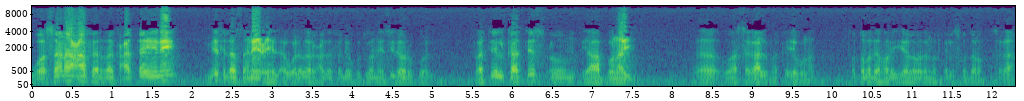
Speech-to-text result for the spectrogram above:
wa sanaca fi rakcatayni midla saniicihi alawal labada ragcadood fadhiga ku tukanaya sidii hore koodi fatilka tiscun yaa bunay waa sagaal marka iyaguna toddobadii hore iyo labadan marka la isku daro sagaal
